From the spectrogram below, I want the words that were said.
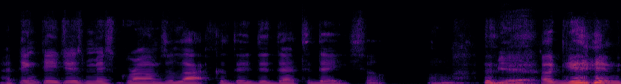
I think they just missed Grimes a lot because they did that today. So. um, Yeah. Again,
